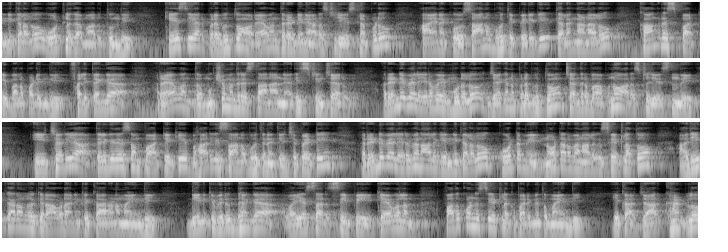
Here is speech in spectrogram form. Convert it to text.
ఎన్నికలలో ఓట్లుగా మారుతుంది. కేసీఆర్ ప్రభుత్వం రేవంత్ రెడ్డిని అరెస్టు చేసినప్పుడు ఆయనకు సానుభూతి పెరిగి తెలంగాణలో కాంగ్రెస్ పార్టీ బలపడింది. ఫలితంగా రేవంత్ ముఖ్యమంత్రి స్థానాన్ని అధిష్ఠించారు. రెండు వేల ఇరవై మూడులో జగన్ ప్రభుత్వం చంద్రబాబును అరెస్టు చేసింది. ఈ చర్య తెలుగుదేశం పార్టీకి భారీ సానుభూతిని తెచ్చిపెట్టి రెండు వేల ఇరవై నాలుగు ఎన్నికలలో కూటమి నూట అరవై నాలుగు సీట్లతో అధికారంలోకి రావడానికి కారణమైంది. దీనికి విరుద్ధంగా వైఎస్ఆర్సీపీ కేవలం పదకొండు సీట్లకు పరిమితమైంది. ఇక జార్ఖండ్లో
